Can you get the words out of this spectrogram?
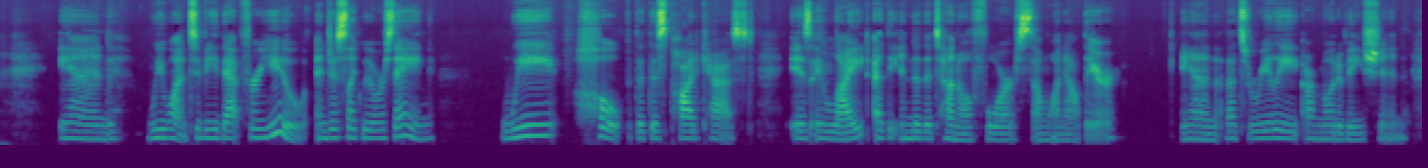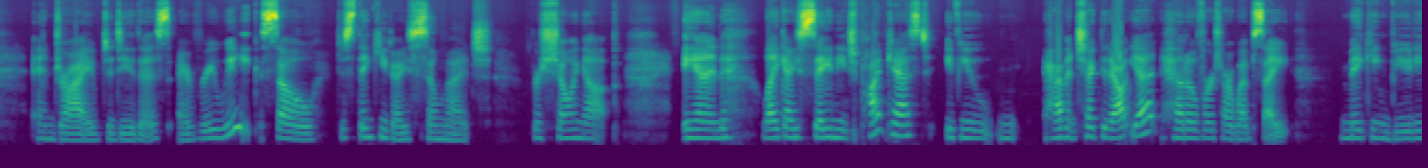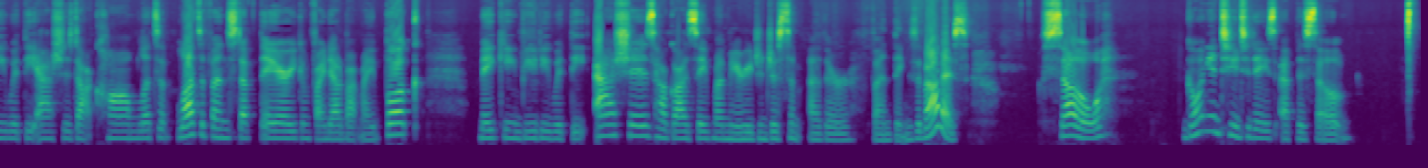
And we want to be that for you. And just like we were saying, we hope that this podcast is a light at the end of the tunnel for someone out there. And that's really our motivation and drive to do this every week. So just thank you guys so much for showing up. And like I say in each podcast, if you haven't checked it out yet, head over to our website, makingbeautywiththeashes.com. Lots of lots of fun stuff there. You can find out about my book, Making Beauty with the Ashes, How God Saved My Marriage, and just some other fun things about us. So, going into today's episode,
